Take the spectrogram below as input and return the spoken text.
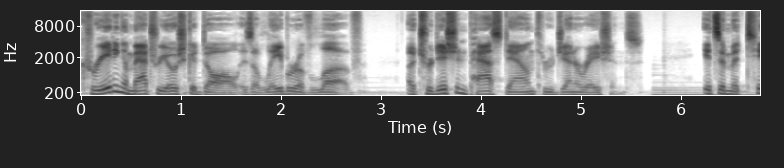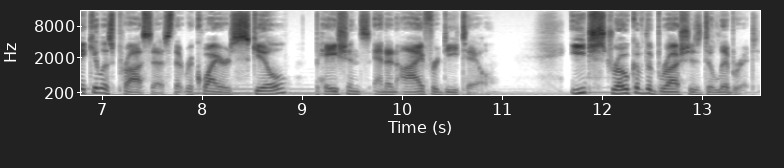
Creating a Matryoshka doll is a labor of love, a tradition passed down through generations. It's a meticulous process that requires skill, patience, and an eye for detail. Each stroke of the brush is deliberate,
